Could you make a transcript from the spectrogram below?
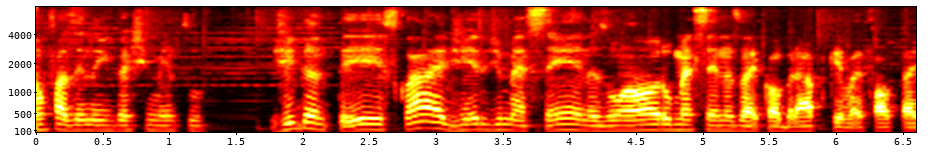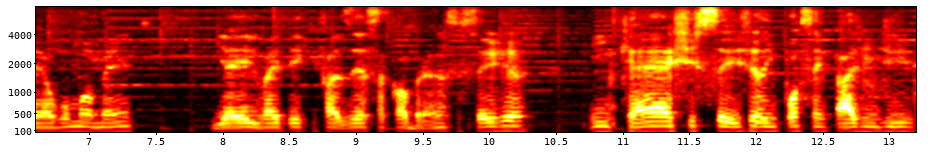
estão fazendo um investimento gigantesco, ah, é dinheiro de mecenas, uma hora o mecenas vai cobrar porque vai faltar em algum momento, e aí ele vai ter que fazer essa cobrança, seja em cash, seja em porcentagem de,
